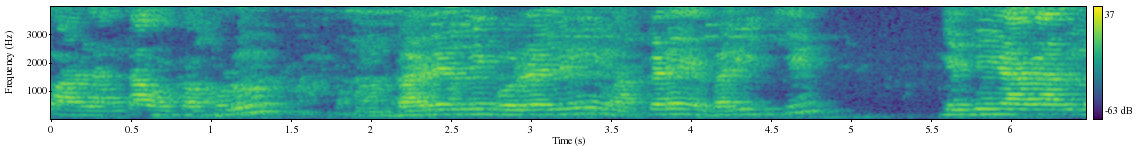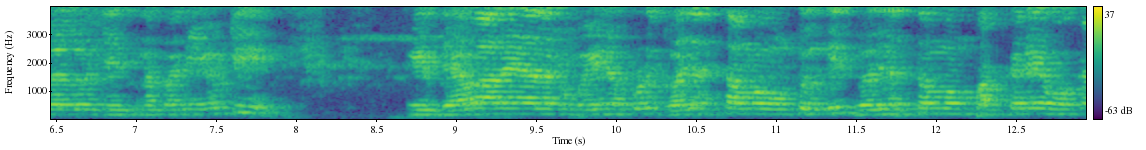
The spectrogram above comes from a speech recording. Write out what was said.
వాళ్ళంతా ఒకప్పుడు బర్రెల్ని గొర్రెల్ని అక్కడే బలి ఇచ్చి యజ్ఞయాగాదులలో చేసిన పని ఏమిటి? మీరు దేవాలయాలకు పోయినప్పుడు ధ్వజస్తంభం ఉంటుంది. ధ్వజస్తంభం పక్కనే ఒక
